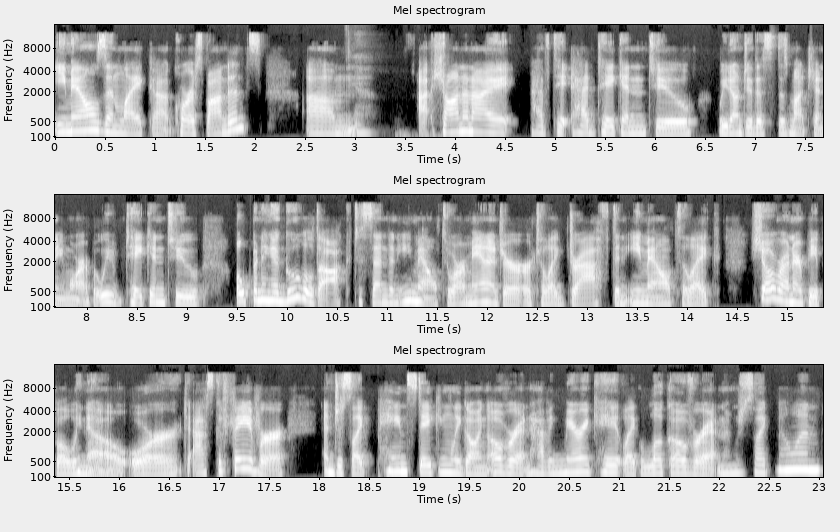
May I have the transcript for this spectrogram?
emails and like uh, correspondence. Um, Yeah. uh, Sean and I have ta- had taken to we don't do this as much anymore, but we've taken to opening a Google Doc to send an email to our manager or to like draft an email to like showrunner people we know or to ask a favor and just like painstakingly going over it and having Mary Kate like look over it. And I'm just like, no one,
